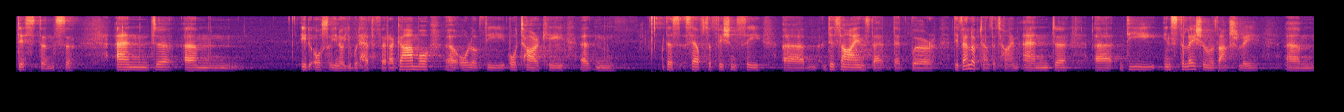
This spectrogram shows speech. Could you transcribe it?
distance. And uh, um, it also, you know, you would have Ferragamo, uh, all of the autarky, uh, mm, the self-sufficiency um, designs that, that were developed at the time. And uh, uh, the installation was actually um,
